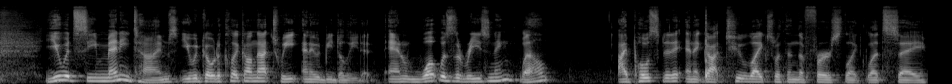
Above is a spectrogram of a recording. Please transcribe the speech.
you would see many times you would go to click on that tweet and it would be deleted. And what was the reasoning? Well, I posted it and it got two likes within the first, like, let's say,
